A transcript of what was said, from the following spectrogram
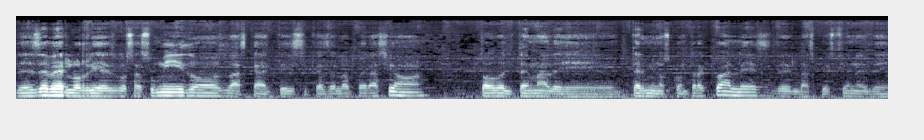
Desde ver los riesgos asumidos, las características de la operación, todo el tema de términos contractuales, de las cuestiones de,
